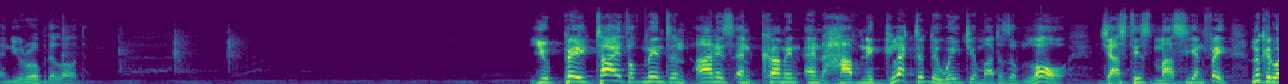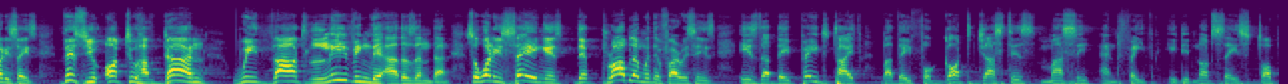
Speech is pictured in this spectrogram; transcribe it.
and you rob the Lord. You pay tithe of mint and anise and cumin and have neglected the weightier matters of law, justice, mercy, and faith. Look at what he says. This you ought to have done without leaving the others undone. So, what he's saying is the problem with the Pharisees is that they paid tithe, but they forgot justice, mercy, and faith. He did not say stop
